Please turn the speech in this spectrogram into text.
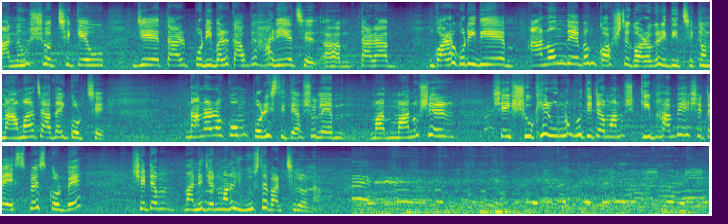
মানুষ হচ্ছে কেউ যে তার পরিবার কাউকে হারিয়েছে তারা গড়াগড়ি দিয়ে আনন্দে এবং কষ্টে গড়াগড়ি দিচ্ছে, কেউ নামাজ আদায় করছে। নানা রকম পরিস্থিতি, আসলে মানুষের সেই সুখের অনুভূতিটা মানুষ কীভাবে সেটা এক্সপ্রেস করবে, সেটা মানে যেন মানুষ বুঝতে পারছিল না। Thank you.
